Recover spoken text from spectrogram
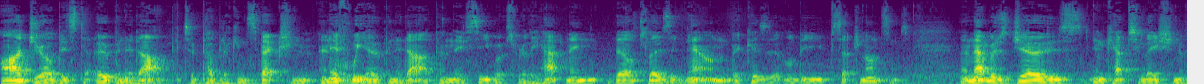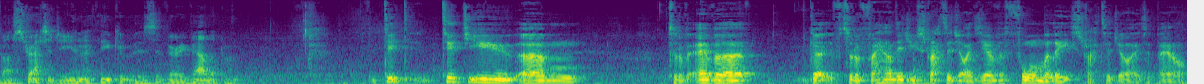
Our job is to open it up to public inspection, and if we open it up and they see what's really happening, they'll close it down because it will be such nonsense. And that was Joe's encapsulation of our strategy, and I think it was a very valid one. Did did you um, sort of ever go sort of how did you strategize? Did you ever formally strategize about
